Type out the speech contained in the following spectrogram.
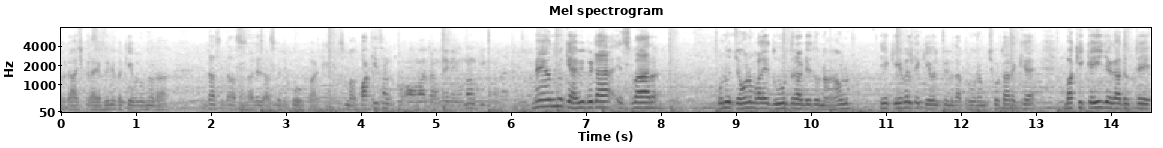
ਪ੍ਰਕਾਸ਼ ਕਰਾਏ ਹੋਏ ਨੇ ਪਰ ਕੇਵਲ ਉਹਨਾਂ ਦਾ 10 10 10:30 ਵਜੇ ਭੋਗ ਪਾ ਕੇ ਸਮਾਪਤ ਬਾਕੀ ਸੰਗਤ ਆਉਣਾ ਚਾਹੁੰਦੇ ਨੇ ਉਹਨਾਂ ਨੂੰ ਕੀ ਕਹੋਗੇ? ਮੈਂ ਉਹਨੂੰ ਕਿਹਾ ਵੀ ਬੇਟਾ ਇਸ ਵਾਰ ਉਹਨੂੰ ਚਾਹਣ ਵਾਲੇ ਦੂਰ ਦਰਾਡੇ ਤੋਂ ਨਾ ਆਉਣ। ਇਹ ਕੇਵਲ ਤੇ ਕੇਵਲ ਪਿੰਡ ਦਾ ਪ੍ਰੋਗਰਾਮ ਛੋਟਾ ਰੱਖਿਆ ਬਾਕੀ ਕਈ ਜਗ੍ਹਾ ਦੇ ਉੱਤੇ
